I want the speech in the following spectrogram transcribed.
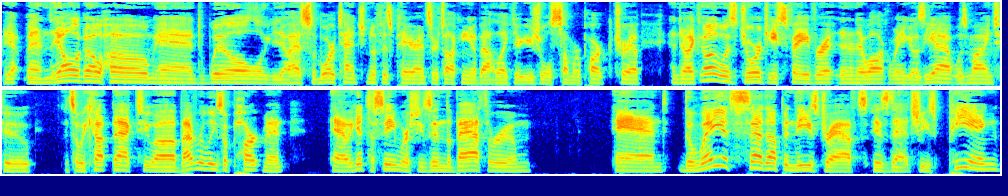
Yep, and they all go home, and Will, you know, has some more tension with his parents. They're talking about like their usual summer park trip, and they're like, "Oh, it was Georgie's favorite," and then they walk away. and He goes, "Yeah, it was mine too." And so we cut back to uh, Beverly's apartment, and we get to scene where she's in the bathroom, and the way it's set up in these drafts is that she's peeing.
